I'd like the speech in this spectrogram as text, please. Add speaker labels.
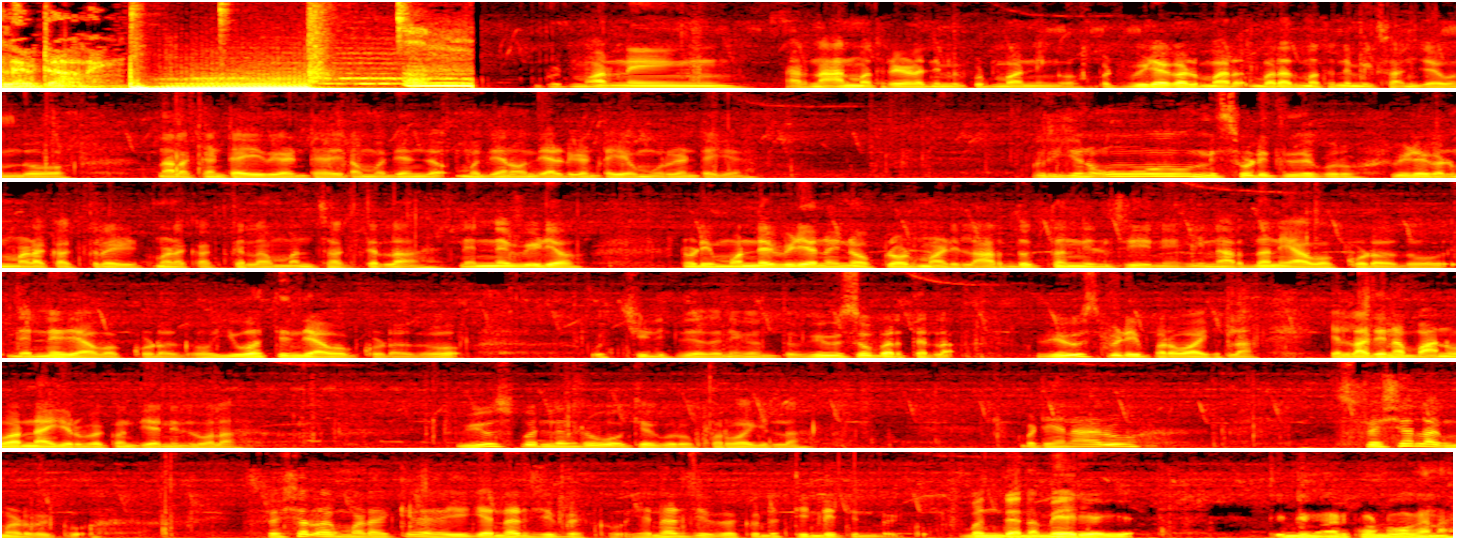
Speaker 1: Hello, darling good morning ಯಾರು ನಾನು ಮಾತ್ರ ಹೇಳೋದು ನಿಮಗೆ ಗುಡ್ ಮಾರ್ನಿಂಗು ಬಟ್ ವೀಡಿಯೋಗಳು ಮರ ಬರೋದು ಮಾತ್ರ ನಿಮಗೆ ಸಂಜೆ ಒಂದು ನಾಲ್ಕು ಗಂಟೆ ಐದು ಗಂಟೆ ಇಲ್ಲ ಮಧ್ಯಾಹ್ನ ಮಧ್ಯಾಹ್ನ ಒಂದು ಎರಡು ಗಂಟೆಗೆ ಮೂರು ಗಂಟೆಗೆ. ಗುರು ಏನೋ ಮಿಸ್ ಹೊಡಿತಿದೆ ಗುರು. ವೀಡಿಯೋಗಳು ಮಾಡೋಕ್ಕಾಗ್ತಿಲ್ಲ ಎಡಿಟ್ ಮಾಡೋಕ್ಕಾಗ್ತಿಲ್ಲ ಮನ್ಸಾಗ್ತಿಲ್ಲ. ನಿನ್ನೆ ವೀಡಿಯೋ ನೋಡಿ ಮೊನ್ನೆ ವೀಡಿಯೋನ ಇನ್ನು ಅಪ್ಲೋಡ್ ಮಾಡಿಲ್ಲ. ಅರ್ಧಕ್ಕೆ ತಂದು ನಿಲ್ಸಿದ್ದೀನಿ ಇನ್ನು ಅರ್ಧನೇ ಯಾವಾಗ ಕೊಡೋದು? ನೆನ್ನೆದು ಯಾವಾಗ ಕೊಡೋದು? ಇವತ್ತಿಂದ ಯಾವಾಗ ಕೊಡೋದು? ಹುಚ್ಚಿಡಿತಿದೆ ನನಗಂತೂ. ವ್ಯೂಸು ಬರ್ತಿಲ್ಲ. ವ್ಯೂಸ್ ಬಿಡಿ, ಪರವಾಗಿಲ್ಲ. ಎಲ್ಲ ದಿನ ಭಾನುವಾರನೇ ಆಗಿರಬೇಕು ಅಂತ ಏನಿಲ್ವಲ್ಲ. ವ್ಯೂಸ್ ಬರಲಿ ಅಂದರೆ ಓಕೆ ಗುರು, ಪರವಾಗಿಲ್ಲ. ಬಟ್ ಏನಾದ್ರು ಸ್ಪೆಷಲಾಗಿ ಮಾಡಬೇಕು. ಸ್ಪೆಷಲಾಗಿ ಮಾಡೋಕ್ಕೆ ಈಗ ಎನರ್ಜಿ ಬೇಕು. ಎನರ್ಜಿ ಬೇಕು ಅಂದರೆ ತಿಂಡಿ ತಿನ್ನಬೇಕು ಬಂದೆ ನಮ್ಮ ಏರಿಯಾಗೆ ತಿಂಡಿ ಮಾಡ್ಕೊಂಡು ಹೋಗೋಣ.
